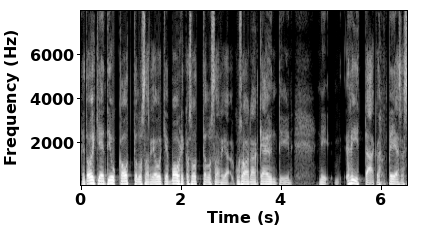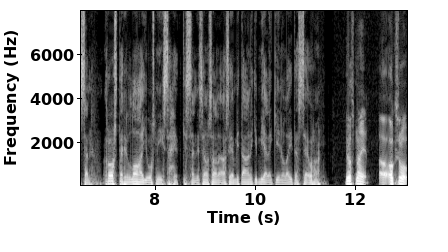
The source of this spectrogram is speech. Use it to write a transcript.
että oikein tiukka ottelusarja, oikein vauhdikas ottelusarja, kun saadaan käyntiin, niin riittääkö PSSn rosterin laajuus niissä hetkissä, niin se on sellainen asia, mitä ainakin mielenkiinnolla itse seuraan. Just näin. Onko sulla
